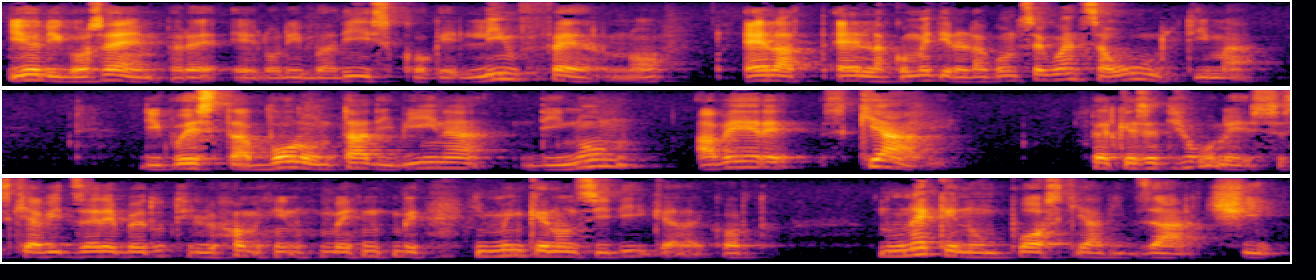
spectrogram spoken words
Io dico sempre, e lo ribadisco, che l'inferno è, la, è la, dire, la conseguenza ultima di questa volontà divina di non avere schiavi. Perché se Dio volesse schiavizzerebbe tutti gli uomini in men che non si dica, d'accordo? Non è che non può schiavizzarci,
